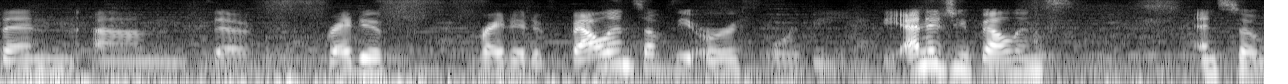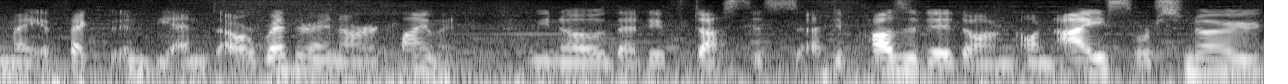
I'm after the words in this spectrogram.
then um, the radiative balance of the Earth or the, the energy balance, and so may affect in the end our weather and our climate. We know that if dust is uh, deposited on, on ice or snow,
